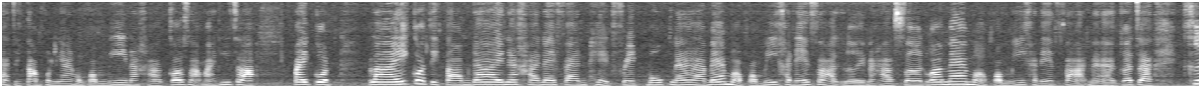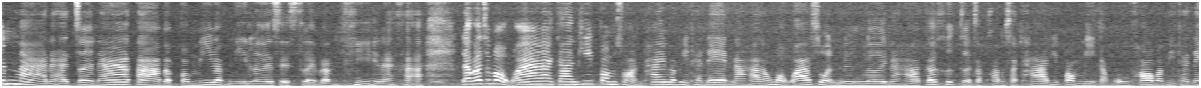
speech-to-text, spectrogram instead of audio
อยากติดตามผลงานของปอมมี่นะคะ ก็สามารถที่จะไปกดไลค์กดติดตามได้นะคะ ในแฟนเพจ Facebook นะคะ แม่หมอปอมมี่คเนศศาสตร์เลยนะคะเซิร์ชว่าแม่หมอปอมมี่คเนศศาสตร์นะคะ ก็จะขึ้นมานะคะ เจอหน้าตาแบบปอมมี่แบบนี้เลยสวยๆแบบนี้นะคะ แล้วก็จะบอกว่าการที่ปอมสอนไพ่พระพิฆเนศนะคะ ต้องบอกว่าส่วนหนึ่งเลยนะคะ ก็คือเกิดจากความศรัทธาที่ปอมมีกับองค์พ่อพระพิฆเน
